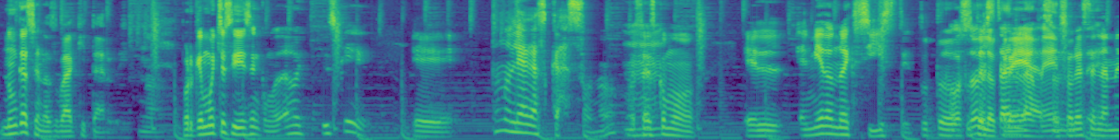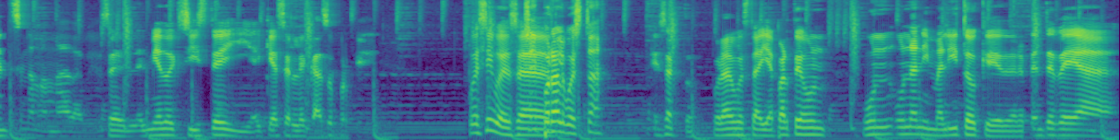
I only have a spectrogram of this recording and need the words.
nunca se nos va a quitar, güey. No. Porque muchos sí dicen como, ay, es que eh, tú no le hagas caso, ¿no? O sea, es como, el, el miedo no existe, tú, tú- tú te lo creas, o solo está en la mente, es una mamada, güey. O sea, el, el miedo existe y hay que hacerle caso porque, pues sí, güey, o sea... Sí, por algo está. Exacto, por algo está. Y aparte un, un, un animalito que de repente ve a,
